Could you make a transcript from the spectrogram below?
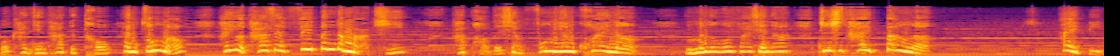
我看见它的头和鬃毛，还有它在飞奔的马蹄。它跑得像风一样快呢。”你们能够发现它，真是太棒了！艾比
